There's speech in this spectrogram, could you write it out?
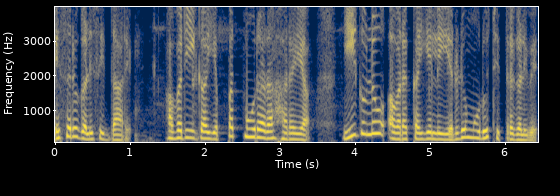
ಹೆಸರು ಗಳಿಸಿದ್ದಾರೆ ಅವರೀಗ ಎಪ್ಪತ್ಮೂರರ ಹರೆಯ. ಈಗಲೂ ಅವರ ಕೈಯಲ್ಲಿ ಎರಡು ಮೂರು ಚಿತ್ರಗಳಿವೆ.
